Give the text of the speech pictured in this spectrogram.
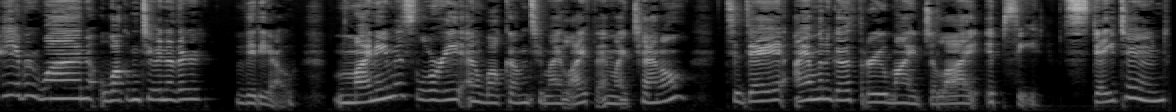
Hey everyone, welcome to another video. My name is Lorrie and welcome to my life and my channel. Today I am going to go through my July Ipsy. Stay tuned.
